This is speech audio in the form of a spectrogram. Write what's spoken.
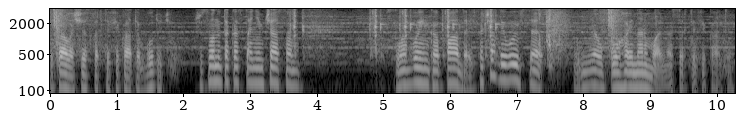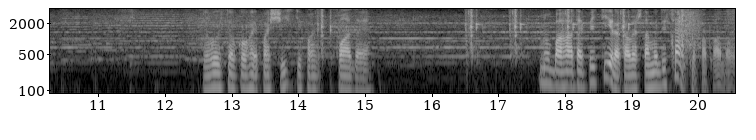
Цікаво, що сертифікати будуть. Щось вони так останнім часом слабенько падають. Хоча дивився, є у кого і нормально сертифікати. Дивився, у кого і по 6 і падає. Ну, багато п'ятірок, але ж там і десятки попадали.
